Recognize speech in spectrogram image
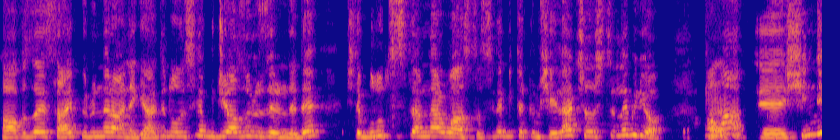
hafızaya sahip ürünler haline geldi. Dolayısıyla bu cihazlar üzerinde de işte bulut sistemler vasıtasıyla bir takım şeyler çalıştırılabiliyor. Evet. Ama e, şimdi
